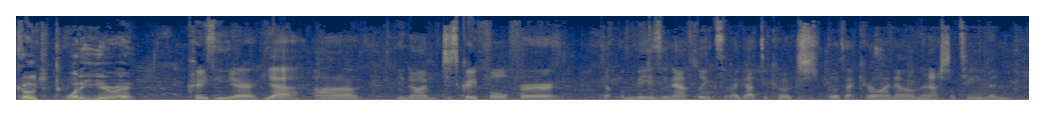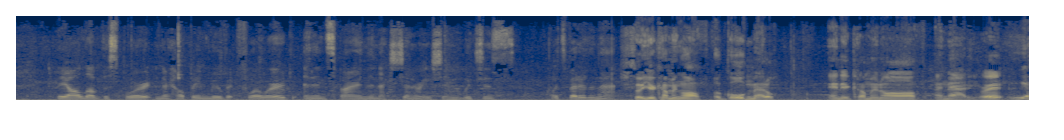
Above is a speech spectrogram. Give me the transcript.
Coach, what a year, right? Crazy year, yeah. Uh, you know, I'm just grateful for the amazing athletes that I got to coach both at Carolina and the national team and they all love the sport and they're helping move it forward and inspiring the next generation, which is what's better than that. So you're coming off a gold medal and you're coming off a natty, right? Yeah.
